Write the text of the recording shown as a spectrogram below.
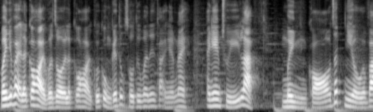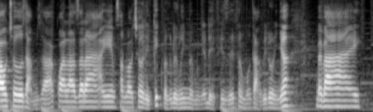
và như vậy là câu hỏi vừa rồi là câu hỏi cuối cùng kết thúc số tư vấn điện thoại ngày hôm nay. Anh em chú ý là mình có rất nhiều voucher giảm giá qua Lazada. Anh em săn voucher thì kích vào cái đường link mà mình đã để phía dưới phần mô tả video này nhé bye bye.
